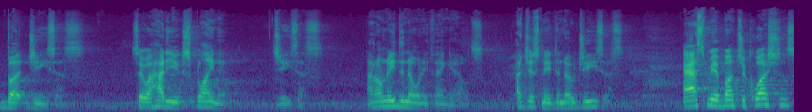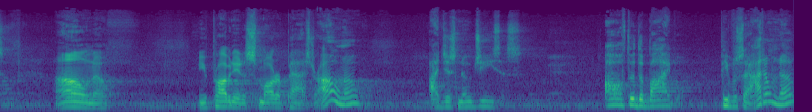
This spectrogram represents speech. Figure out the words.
but Jesus. So, well, how do you explain it? Jesus. I don't need to know anything else. I just need to know Jesus. Ask me a bunch of questions. I don't know. You probably need a smarter pastor. I don't know. I just know Jesus. All through the Bible, people say, I don't know.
